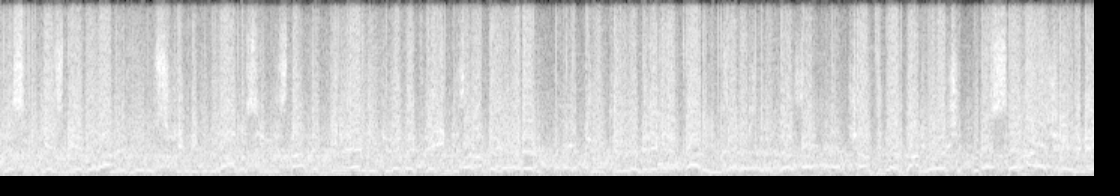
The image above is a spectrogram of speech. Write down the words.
coğrafyasını gezmeye devam ediyoruz. Şimdiki durağımız Hindistan ve binlerce kilometre Hindistan'da yol eder kültür ve medeniyet tarihimizi araştıracağız. Çantigar'dan yola çıkıp Serhant şehrine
